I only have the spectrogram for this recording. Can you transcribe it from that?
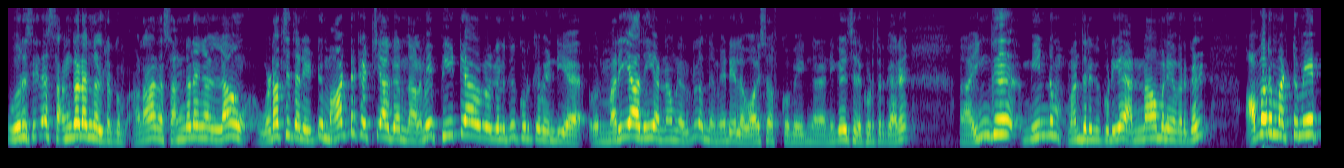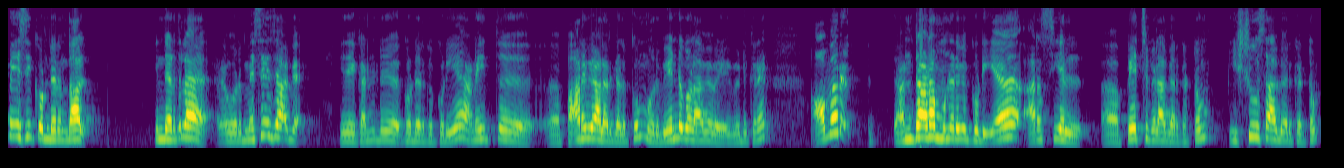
ஒரு சில சங்கடங்கள் இருக்கும். ஆனால் அந்த சங்கடங்கள்லாம் உடச்சி தள்ளிட்டு மாற்றுக் கட்சியாக இருந்தாலுமே பிடிஆர் அவர்களுக்கு கொடுக்க வேண்டிய ஒரு மரியாதையை அண்ணாமலை அவர்கள் அந்த மேடையில் வாய்ஸ் ஆஃப் கோவைங்கிற நிகழ்ச்சியில் கொடுத்துருக்காரு. இங்கு மீண்டும் வந்திருக்கக்கூடிய அண்ணாமலை அவர்கள் அவர் மட்டுமே பேசி கொண்டிருந்தால் இந்த இடத்துல ஒரு மெசேஜாக இதை கண்டு கொண்டிருக்கக்கூடிய அனைத்து பார்வையாளர்களுக்கும் ஒரு வேண்டுகோளாக வி- விடுக்கிறேன். அவர் அன்றாடம் முன்னெடுக்கக்கூடிய அரசியல் பேச்சுகளாக இருக்கட்டும் இஷ்யூஸாக இருக்கட்டும்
